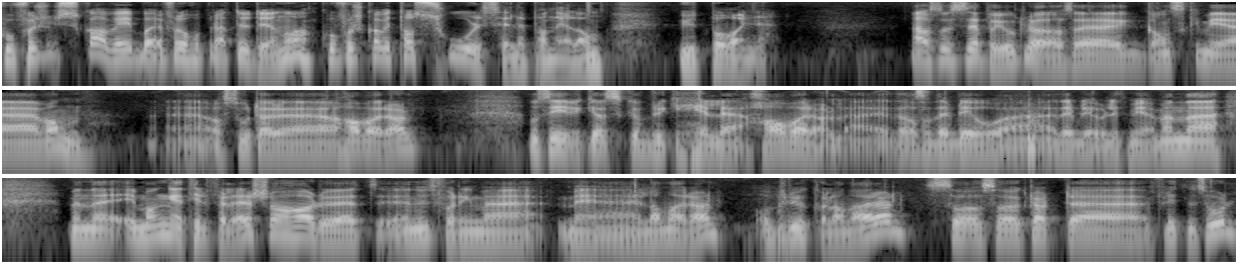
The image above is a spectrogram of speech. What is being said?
hvorfor skal vi, bare for å hoppe rett ut igjen nå, hvorfor skal vi ta solcellepanelene ut på vannet? Nei, altså, hvis du ser på jordkloden, så er det ganske mye vann eh, og stort havareal. Nå sier vi ikke at vi skal bruke hele havarealet, altså det, blir jo, det blir jo litt mye. Men, men, i mange tilfeller så har du et, en utfordring med, med landareal og bruk av landareal. Så, så klart eh, flytende sol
